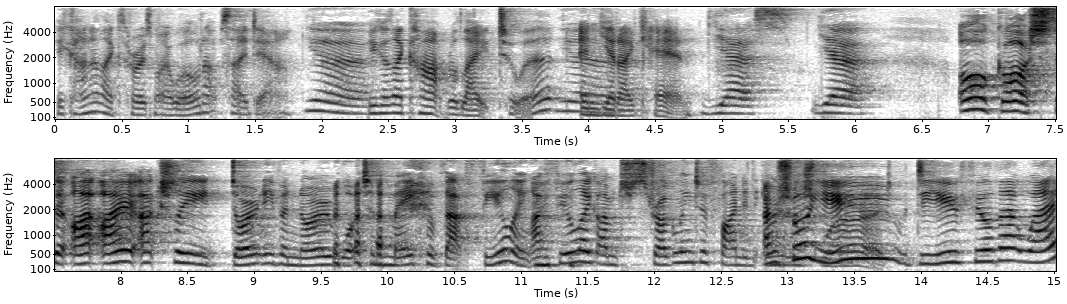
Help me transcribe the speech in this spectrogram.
it kind of like throws my world upside down yeah because I can't relate to it Yeah. and yet I can. yes yeah oh gosh so I, I actually don't even know what to make of that feeling i feel like i'm struggling to find an I'm sure you word. do you feel that way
